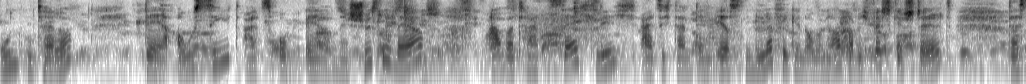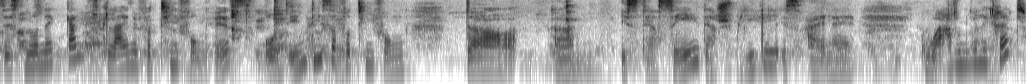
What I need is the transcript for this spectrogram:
runden Teller, der aussieht, als ob er eine Schüssel wäre, aber tatsächlich, als ich dann den ersten Löffel genommen habe, habe ich festgestellt, dass das nur eine ganz kleine Vertiefung ist. Und in dieser Vertiefung da ähm, ist der See, der Spiegel ist eine Guavenvinaigrette.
